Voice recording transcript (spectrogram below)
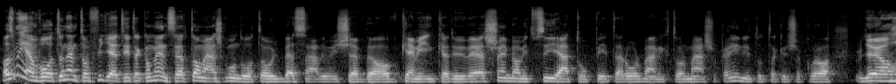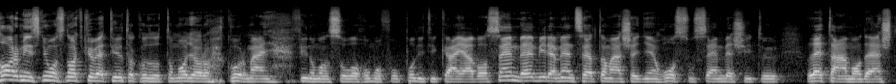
Az milyen volt, nem tudom, figyeltétek, a Mencer Tamás gondolta, hogy beszáll ő is ebbe a keménykedő versenybe, amit Szijjártó Péter, Orbán Viktor mások elindítottak, és akkor a, ugye a 38 nagykövet tiltakozott a magyar kormány finoman szóval homofób politikájával szemben, mire Mencer Tamás egy ilyen hosszú szembesítő letámadást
